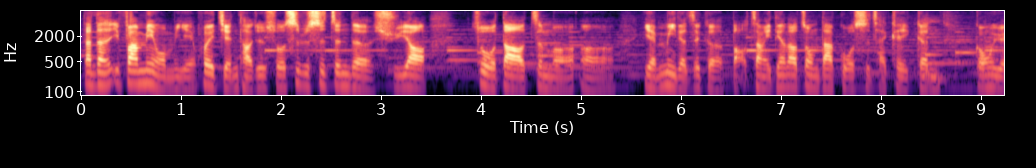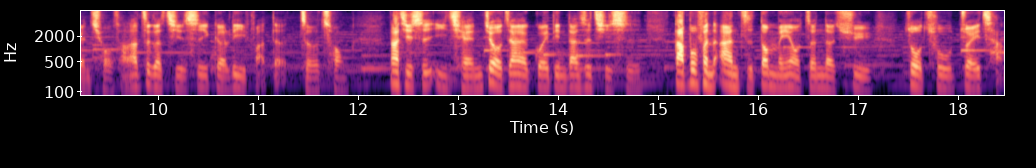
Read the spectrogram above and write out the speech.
但但是一方面我们也会检讨，就是说是不是真的需要做到这么呃严密的这个保障，一定要到重大过失才可以跟公务员求偿。那这个其实是一个立法的折冲。那其实以前就有这样的规定，但是其实大部分的案子都没有真的去做出追偿。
